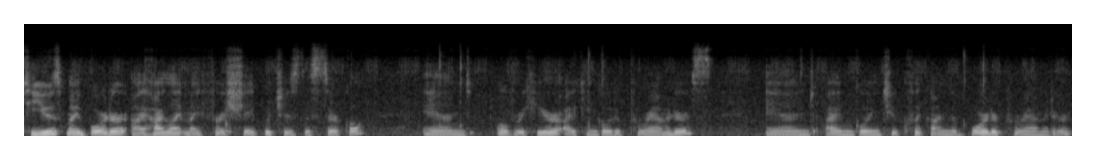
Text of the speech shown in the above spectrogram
To use my border I highlight my first shape which is the circle. And over here I can go to parameters. And I'm going to click on the border parameter.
